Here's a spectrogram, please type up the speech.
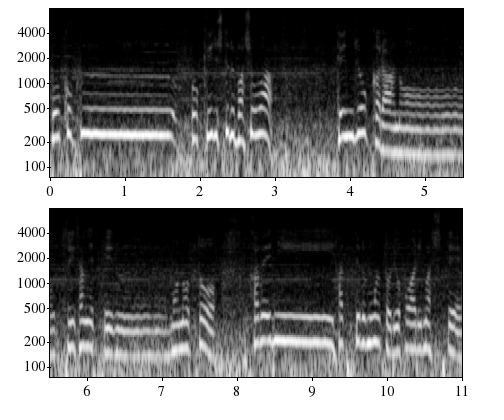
広告を掲示している場所は天井からあの吊り下げているものと壁に貼ってるものと両方ありまして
